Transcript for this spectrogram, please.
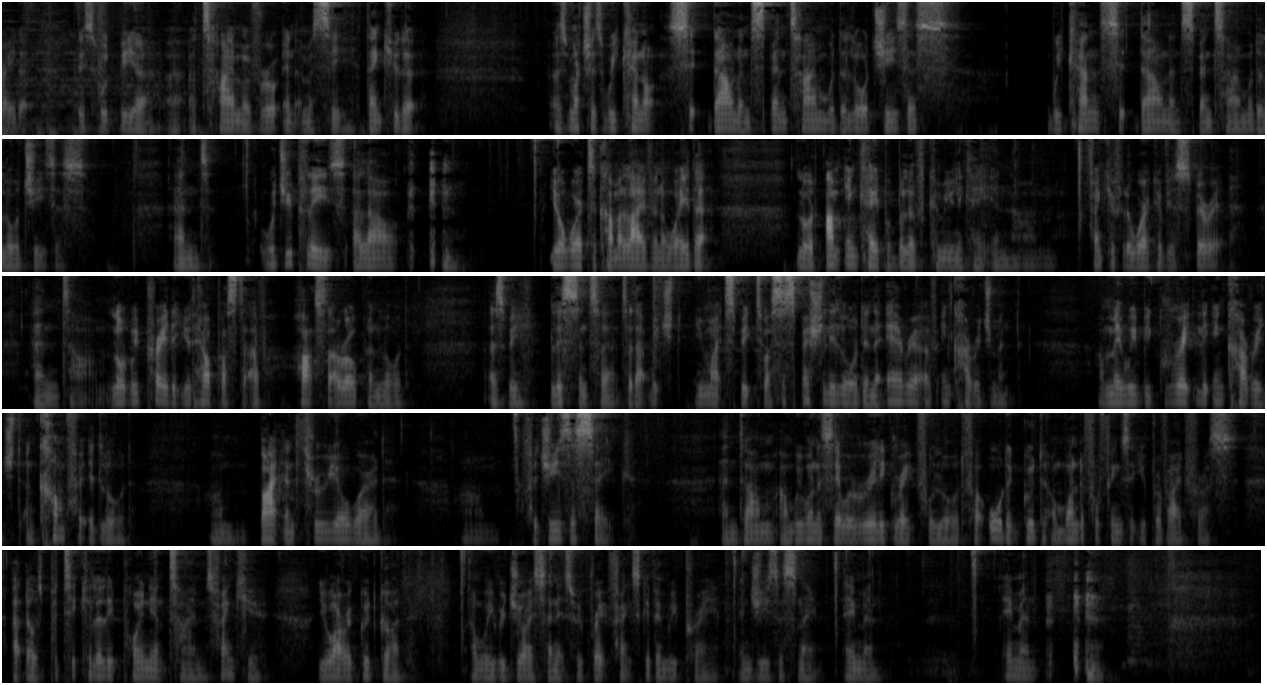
pray that this would be a, a, a time of real intimacy. Thank you that as much as we cannot sit down and spend time with the Lord Jesus, we can sit down and spend time with the Lord Jesus. And would you please allow your word to come alive in a way that, Lord, I'm incapable of communicating. Um, thank you for the work of your spirit. And um, Lord, we pray that you'd help us to have hearts that are open, Lord, as we listen to, to that which you might speak to us, especially, Lord, in the area of encouragement. And may we be greatly encouraged and comforted, Lord, um, by and through your word, um, for Jesus' sake. And, um, and we want to say we're really grateful, Lord, for all the good and wonderful things that you provide for us at those particularly poignant times. Thank you. You are a good God, and we rejoice, and it's with great thanksgiving we pray. In Jesus' name, amen. Amen.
